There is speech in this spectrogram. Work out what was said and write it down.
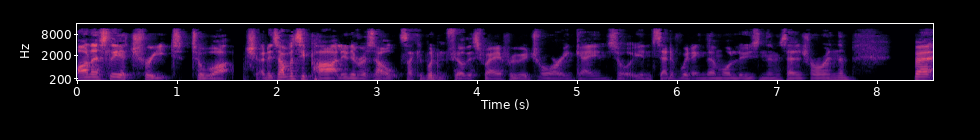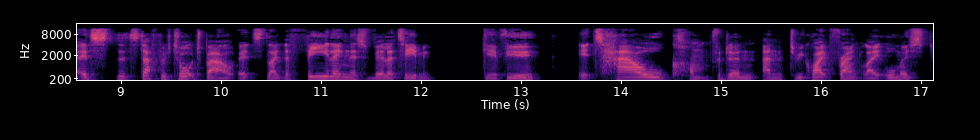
honestly a treat to watch. And it's obviously partly the results. Like it wouldn't feel this way if we were drawing games or instead of winning them or losing them instead of drawing them. But it's the stuff we've talked about. It's like the feeling this Villa team give you. It's how confident and to be quite frank, like almost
